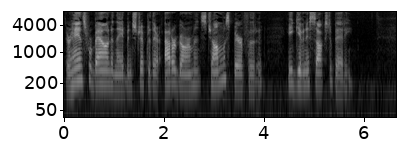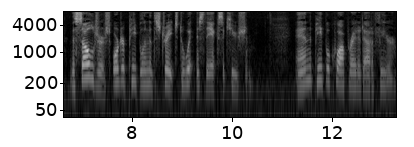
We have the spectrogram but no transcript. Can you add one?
Their hands were bound, and they had been stripped of their outer garments. John was barefooted. He had given his socks to Betty. The soldiers ordered people into the streets to witness the execution, and the people cooperated out of fear.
